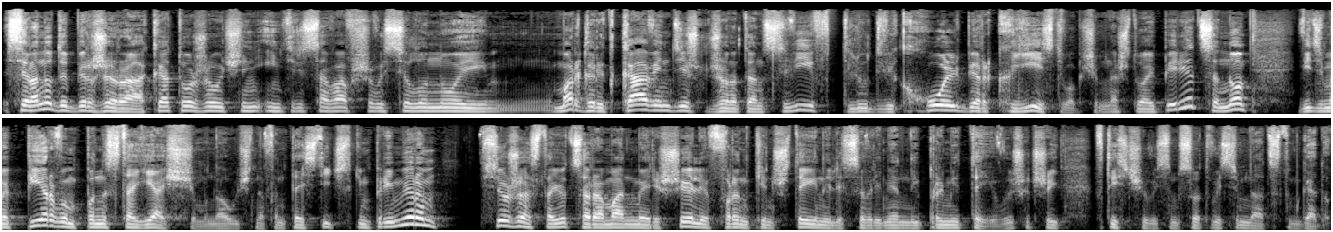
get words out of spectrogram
Сирано де Бержерака, тоже очень интересовавшегося Луной. Маргарет Кавендиш, Джонатан Свифт, Людвиг Хольберг. Есть, в общем, на что опереться, но, видимо, первым по-настоящему научно-фантастическим примером – все же остается роман Мэри Шелли «Франкенштейн» или «Современный Прометей», вышедший в 1818 году.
